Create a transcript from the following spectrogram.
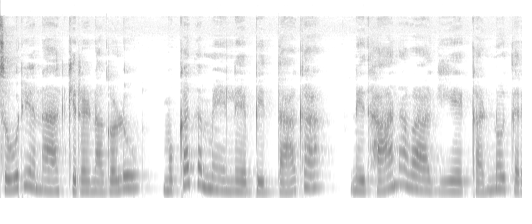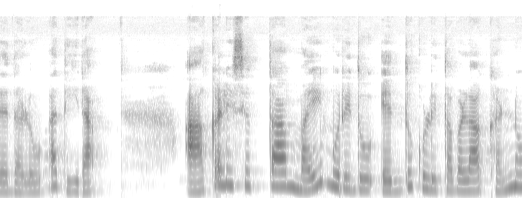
ಸೂರ್ಯನ ಕಿರಣಗಳು ಮುಖದ ಮೇಲೆ ಬಿದ್ದಾಗ ನಿಧಾನವಾಗಿಯೇ ಕಣ್ಣು ತೆರೆದಳು ಅದೀರ ಆಕಳಿಸುತ್ತಾ ಮೈ ಮುರಿದು ಎದ್ದು ಕುಳಿತವಳ ಕಣ್ಣು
